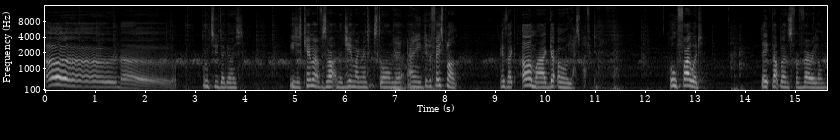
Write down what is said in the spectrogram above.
oh no. Oh, two dead guys. He just came out of his hut and the geomagnetic storm hit and he did a face plant. It's like, oh my god. Oh, yes, perfect. Oh, firewood. They, that burns for very long.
